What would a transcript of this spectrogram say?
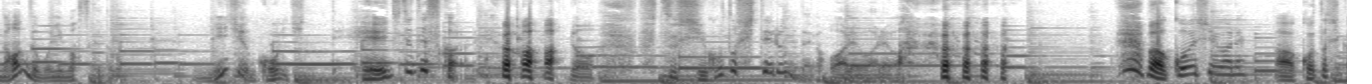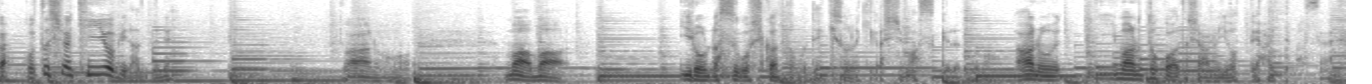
何度も言いますけど、25日って平日ですからね。あの普通仕事してるんだよ我々は。まあ今週はねあ今年か。今年は金曜日なんでね。あのまあまあいろんな過ごし方もできそうな気がしますけれども。あの今のところ私あの予定入ってません。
